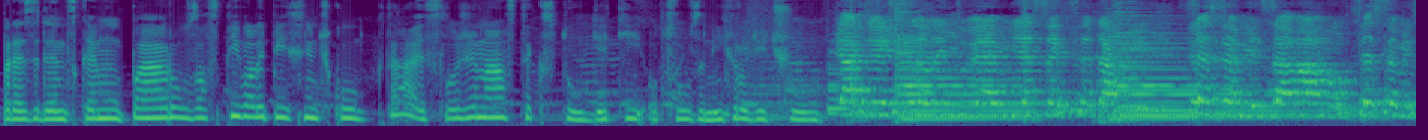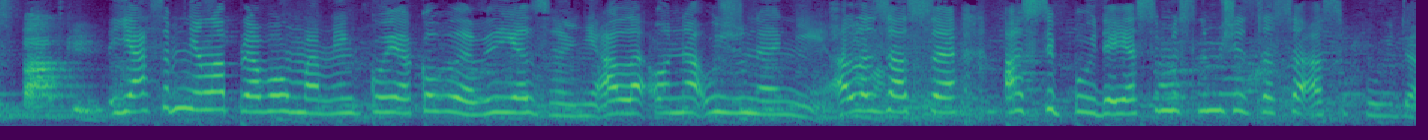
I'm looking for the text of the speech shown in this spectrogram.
Prezidentskému páru zaspívali písničku, která je složená z textů dětí odsouzených rodičů. Každý se lituje, mě se chce taky, chce se mi za mámou, chce se mi zpátky. Já jsem měla pravou maminku jako ve vězení, ale ona už není. Ale zase asi půjde, já si myslím, že zase asi půjde.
